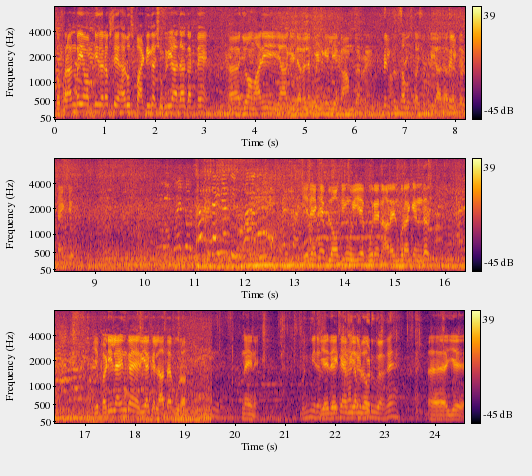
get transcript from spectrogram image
तो फरहान भाई हम अपनी तरफ़ से हर उस पार्टी का शुक्रिया अदा करते हैं जो हमारी यहाँ की डेवलपमेंट के लिए काम कर रहे हैं। बिल्कुल सब उसका शुक्रिया अदा करते हैं। थैंक यू ये देखें ब्लॉकिंग हुई है पूरे नारायणपुरा के अंदर। ये बड़ी लाइन का एरिया कहलाता है पूरा। नहीं नहीं। ये तो देखें अभी हम लोग- ये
